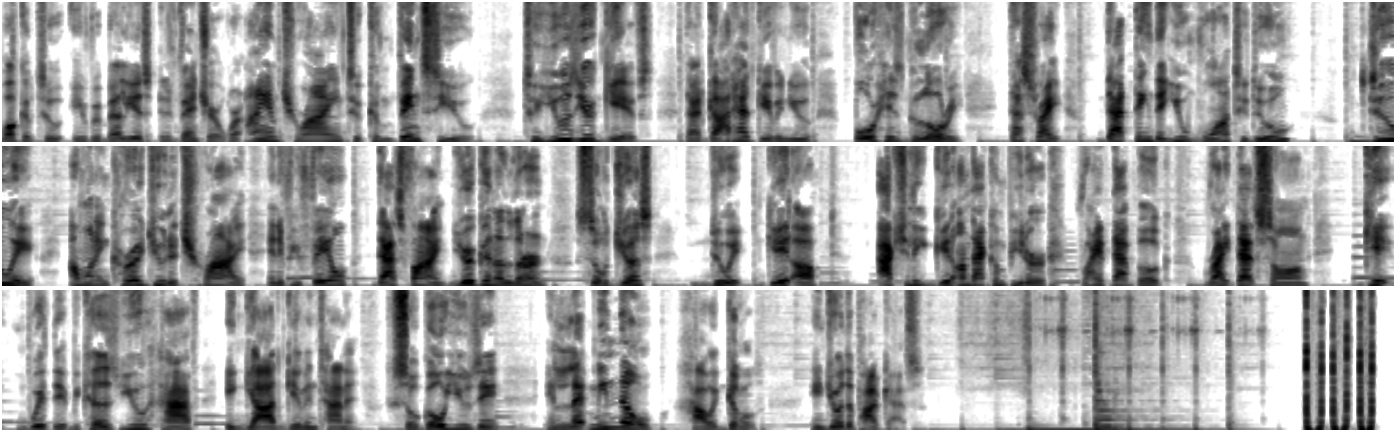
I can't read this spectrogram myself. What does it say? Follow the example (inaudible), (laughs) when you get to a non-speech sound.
Welcome to a rebellious adventure where I am trying to convince you to use your gifts that God has given you for His glory. That's right, that thing that you want to do, do it. I want to encourage you to try, and if you fail, that's fine. You're gonna learn. So just do it. Get up, actually get on that computer, write that book, write that song, get with it because you have a God given talent. So go use it and let me know how it goes. Enjoy the podcast.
